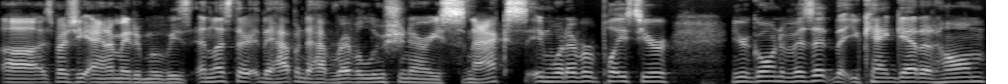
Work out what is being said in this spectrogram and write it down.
uh, especially animated movies, unless they they happen to have revolutionary snacks in whatever place you're you're going to visit that you can't get at home.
